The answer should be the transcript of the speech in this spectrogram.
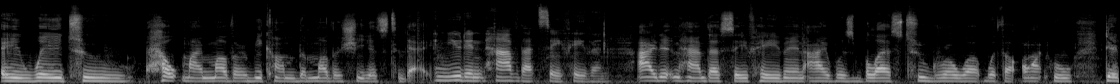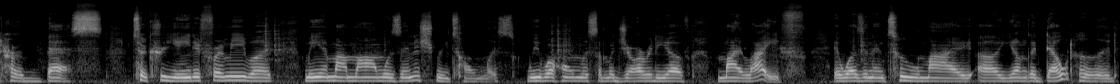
a way to help my mother become the mother she is today. And you didn't have that safe haven. I didn't have that safe haven. I was blessed to grow up with an aunt who did her best to create it for me, but me and my mom was in the streets homeless. We were homeless a majority of my life. It wasn't until my uh, young adulthood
